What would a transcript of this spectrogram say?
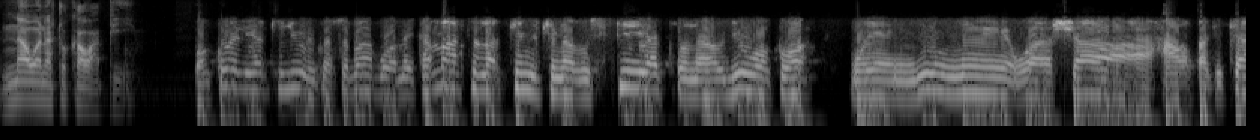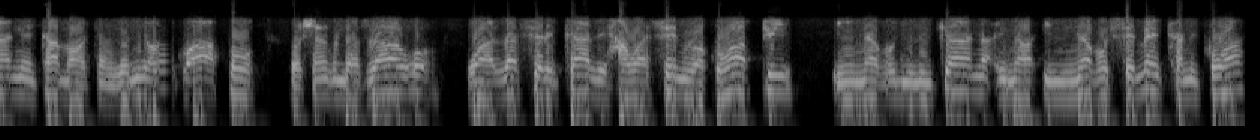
na wanatoka wapi. Kwa kweli hatujui, kwa sababu wamekamata, lakini tunavyosikia, tunajua kwa wengine washa hawapatikani kama Watanzania wako hapo, washaenda zao, wala serikali hawasemi wako wapi. Inavyojulikana, inavyosemeka ni kuwa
